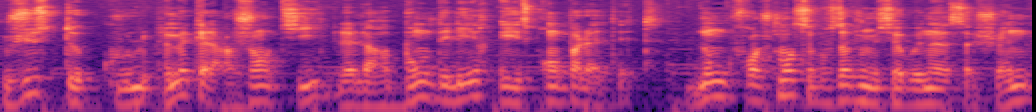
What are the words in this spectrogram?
Juste cool. Le mec a l'air gentil, il a l'air bon délire et il se prend pas la tête. Donc franchement c'est pour ça que je me suis abonné à sa chaîne.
